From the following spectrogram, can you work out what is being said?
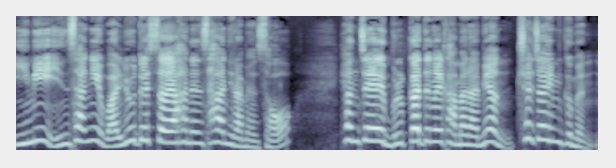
이미 인상이 완료됐어야 하는 사안이라면서 현재의 물가 등을 감안하면 최저임금은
